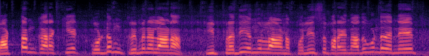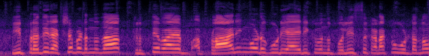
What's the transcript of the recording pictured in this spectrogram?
വട്ടം കറക്കിയ കൊടും ക്രിമിനലാണ് ഈ പ്രതി എന്നുള്ളതാണ് പോലീസ് പറയുന്നത്. അതുകൊണ്ട് തന്നെ ഈ പ്രതി രക്ഷപ്പെടുന്നത് കൃത്യമായ പ്ലാനിങ്ങോട് കൂടിയായിരിക്കുമെന്ന് പോലീസ് കണക്ക് കൂട്ടുന്നു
